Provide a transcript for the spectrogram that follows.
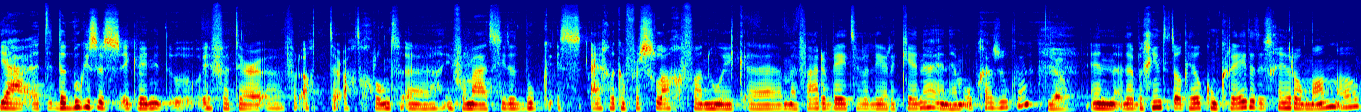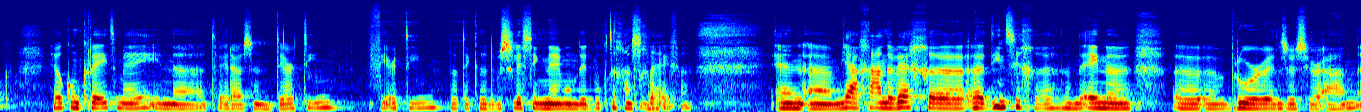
ja, het, dat boek is dus, ik weet niet, even ter, eh, voor ter achtergrond eh, informatie. Dat boek is eigenlijk een verslag van hoe ik eh, mijn vader beter wil leren kennen en hem op ga zoeken. Ja. En daar begint het ook heel concreet. Het is geen roman ook. Heel concreet mee in eh 2013, 14, dat ik de beslissing neem om dit boek te gaan schrijven. En ehm, ja, gaandeweg eh, dient zich eh, de ene broer en zus weer aan.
